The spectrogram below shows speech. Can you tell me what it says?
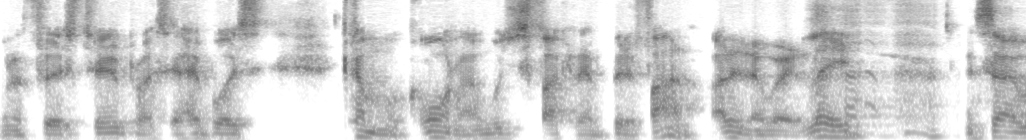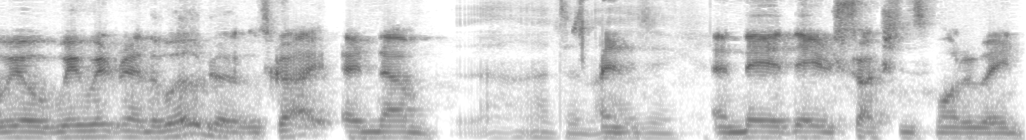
when I first turned pro, I said, hey, boys, come on my corner and we'll just fucking have a bit of fun. I didn't know where to lead. and so we, all, we went around the world and it was great. And um, oh, That's amazing. And, and, their, their instructions might have been,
